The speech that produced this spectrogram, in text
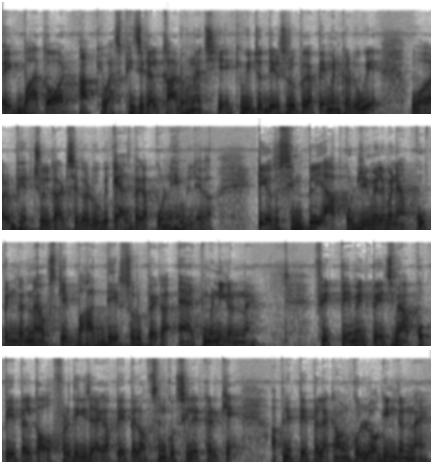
एक बात और, आपके पास फ़िज़िकल कार्ड होना चाहिए क्योंकि जो डेढ़ सौ का पेमेंट करोगे, वो अगर वर्चुअल कार्ड से करोगे कैशबैक आपको नहीं मिलेगा। ठीक है तो सिंपली आपको ड्रीम इलेवन ऐप को ओपन करना है, उसके बाद डेढ़ सौ का एड मनी करना है। फिर पेमेंट पेज में आपको पेपल का ऑफ़र दिख जाएगा पेपल ऑप्शन को सिलेक्ट करके अपने पेपल अकाउंट को लॉगिन करना है।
